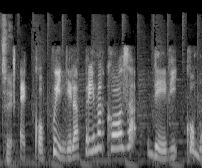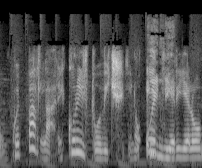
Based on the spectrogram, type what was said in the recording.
Sì. Ecco, quindi la prima cosa devi comunque parlare con il tuo vicino quindi e dirglielo.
